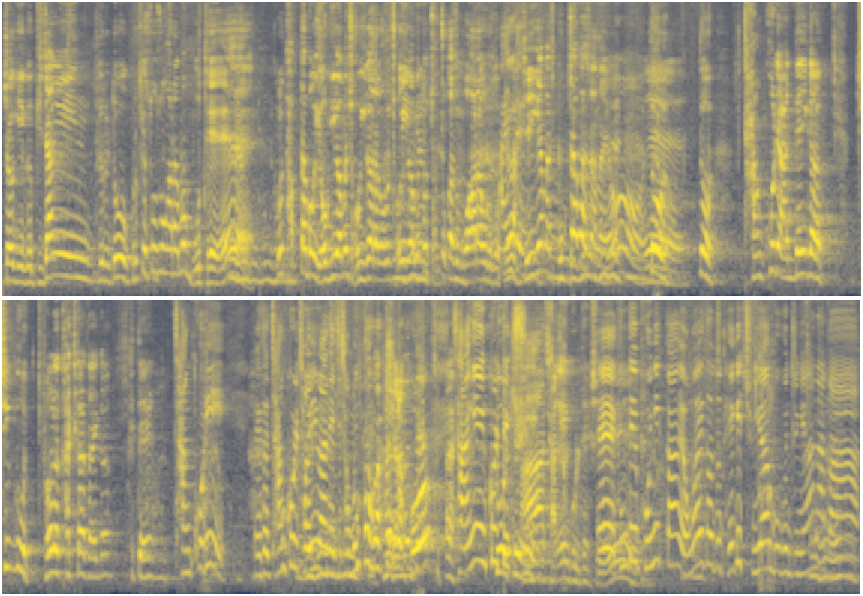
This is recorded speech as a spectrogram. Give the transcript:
저기 그 비장애인들도 그렇게 소송하라면 못해. 음. 그리고 답답하고 여기 가면 저기 가라 그러고 저기 가면 또 저쪽 가서 뭐 하라 그러고. 아니, 제 얘기하면 복잡하잖아요. 예. 또또 장콜이 안 되니까 친구 저랑 같이 가자니까 그때 장콜이 그래서 장콜 저희만의 이제 전문 용어가? 필요한데 장애인 콜택시. 아 장애인 콜택시. 네, 근데 보니까 영화에서도 되게 중요한 부분 중에 하나가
